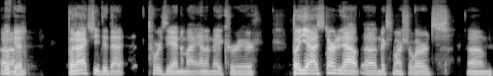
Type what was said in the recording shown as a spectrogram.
Um, Okay. but I actually did that towards the end of my MMA career. But yeah, I started out uh, mixed martial arts. Um,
